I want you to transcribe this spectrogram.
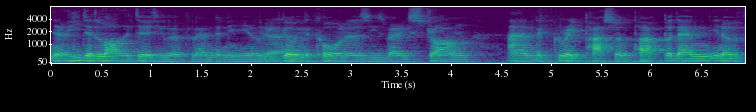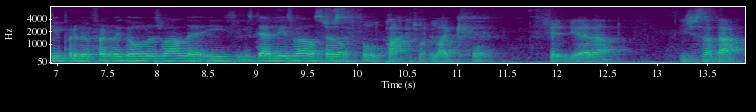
you know, he did a lot of the dirty work for them, didn't he? You know, Yeah. he'd go in the corners, he's very strong and a great passer of the puck, but then, you know, if you put him in front of the goal as well, uh, he's, he's deadly as well, so... Just a full package, like Yeah. fit. Yeah, that he just had that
